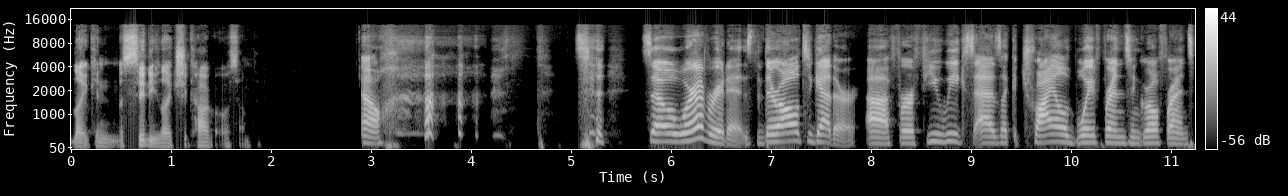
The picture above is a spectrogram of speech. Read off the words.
like in a city like Chicago or something. Oh. so wherever it is, they're all together uh, for a few weeks as like a trial boyfriends and girlfriends.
